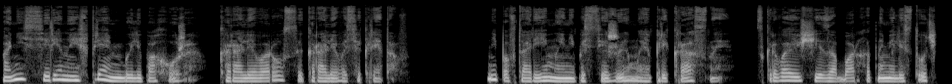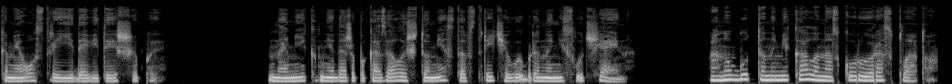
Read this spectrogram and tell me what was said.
Они с Сиреной впрямь были похожи. Королева роз и королева секретов. Неповторимые, непостижимые, прекрасные, скрывающие за бархатными листочками острые ядовитые шипы. На миг мне даже показалось, что место встречи выбрано не случайно. Оно будто намекало на скорую расплату.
